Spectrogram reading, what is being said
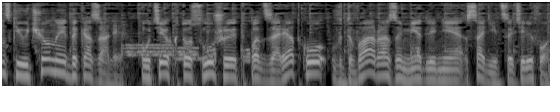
Британские ученые доказали, у тех, кто слушает подзарядку, в два раза медленнее садится телефон.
